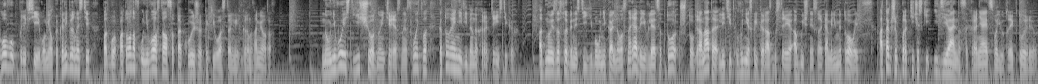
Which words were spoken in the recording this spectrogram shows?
Слову, при всей его мелкокалиберности, подбор патронов у него остался такой же, как и у остальных гранатометов. Но у него есть еще одно интересное свойство, которое не видно на характеристиках. Одной из особенностей его уникального снаряда является то, что граната летит в несколько раз быстрее обычной 40 миллиметровой, а также практически идеально сохраняет свою траекторию.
